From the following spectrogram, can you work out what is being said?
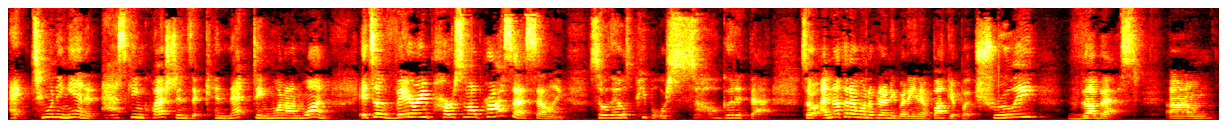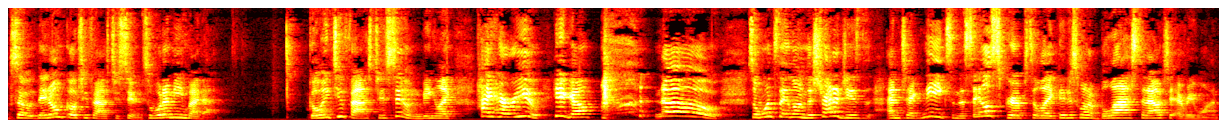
at tuning in and asking questions, at connecting one on one. It's a very personal process selling. So those people were so good at that. So, and not that I want to put anybody in a bucket, but truly the best. Um, so they don't go too fast too soon. So, what I mean by that? Going too fast too soon, being like, hi, how are you? Here you go. no. So once they learn the strategies and techniques and the sales scripts, so like they just want to blast it out to everyone.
